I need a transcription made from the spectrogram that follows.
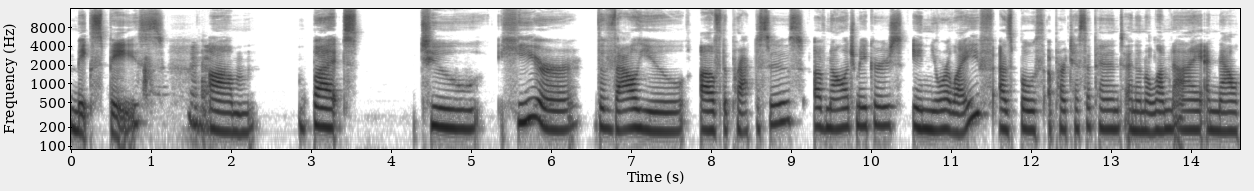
make space. Mm-hmm. Um, but to hear the value of the practices of knowledge makers in your life as both a participant and an alumni, and now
